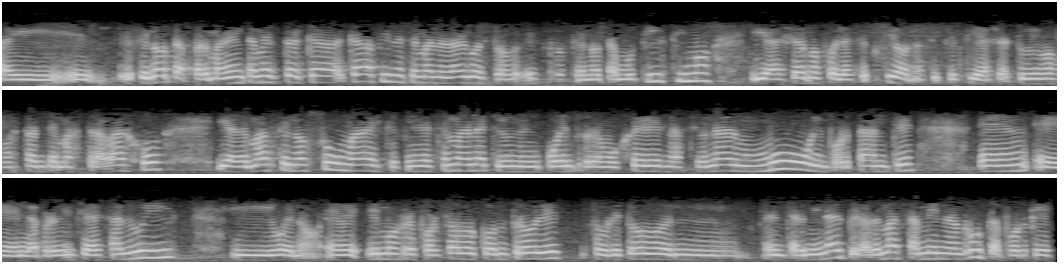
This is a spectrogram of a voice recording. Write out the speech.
ahí eh, se nota permanentemente cada, fin de semana largo esto se nota muchísimo y ayer no fue la excepción así que sí ayer tuvimos bastante más trabajo y además se nos suma este fin de semana que un encuentro de mujeres nacional muy importante en, en la provincia de San Luis y bueno, eh, hemos reforzado controles, sobre todo en, terminal, pero además también en ruta, porque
